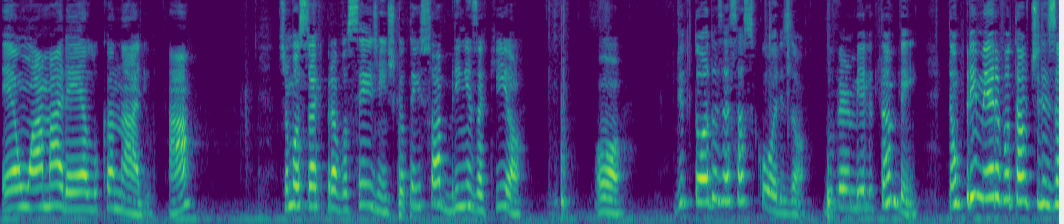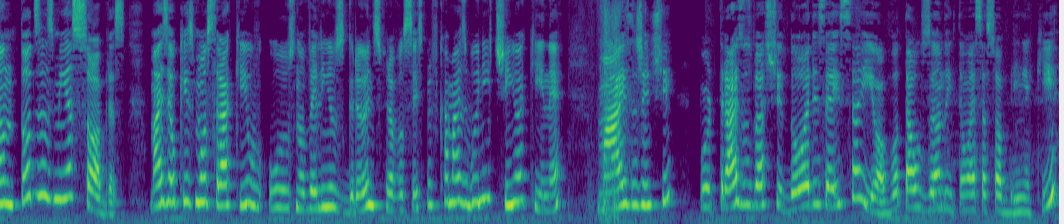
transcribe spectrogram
é um amarelo canário, tá? Deixa eu mostrar aqui pra vocês, gente, que eu tenho sobrinhas aqui, ó, ó, de todas essas cores, ó, do vermelho também. Então, primeiro eu vou estar tá utilizando todas as minhas sobras, mas eu quis mostrar aqui os novelinhos grandes para vocês, para ficar mais bonitinho aqui, né? Mas a gente, por trás dos bastidores, é isso aí, ó. Vou estar tá usando, então, essa sobrinha aqui.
